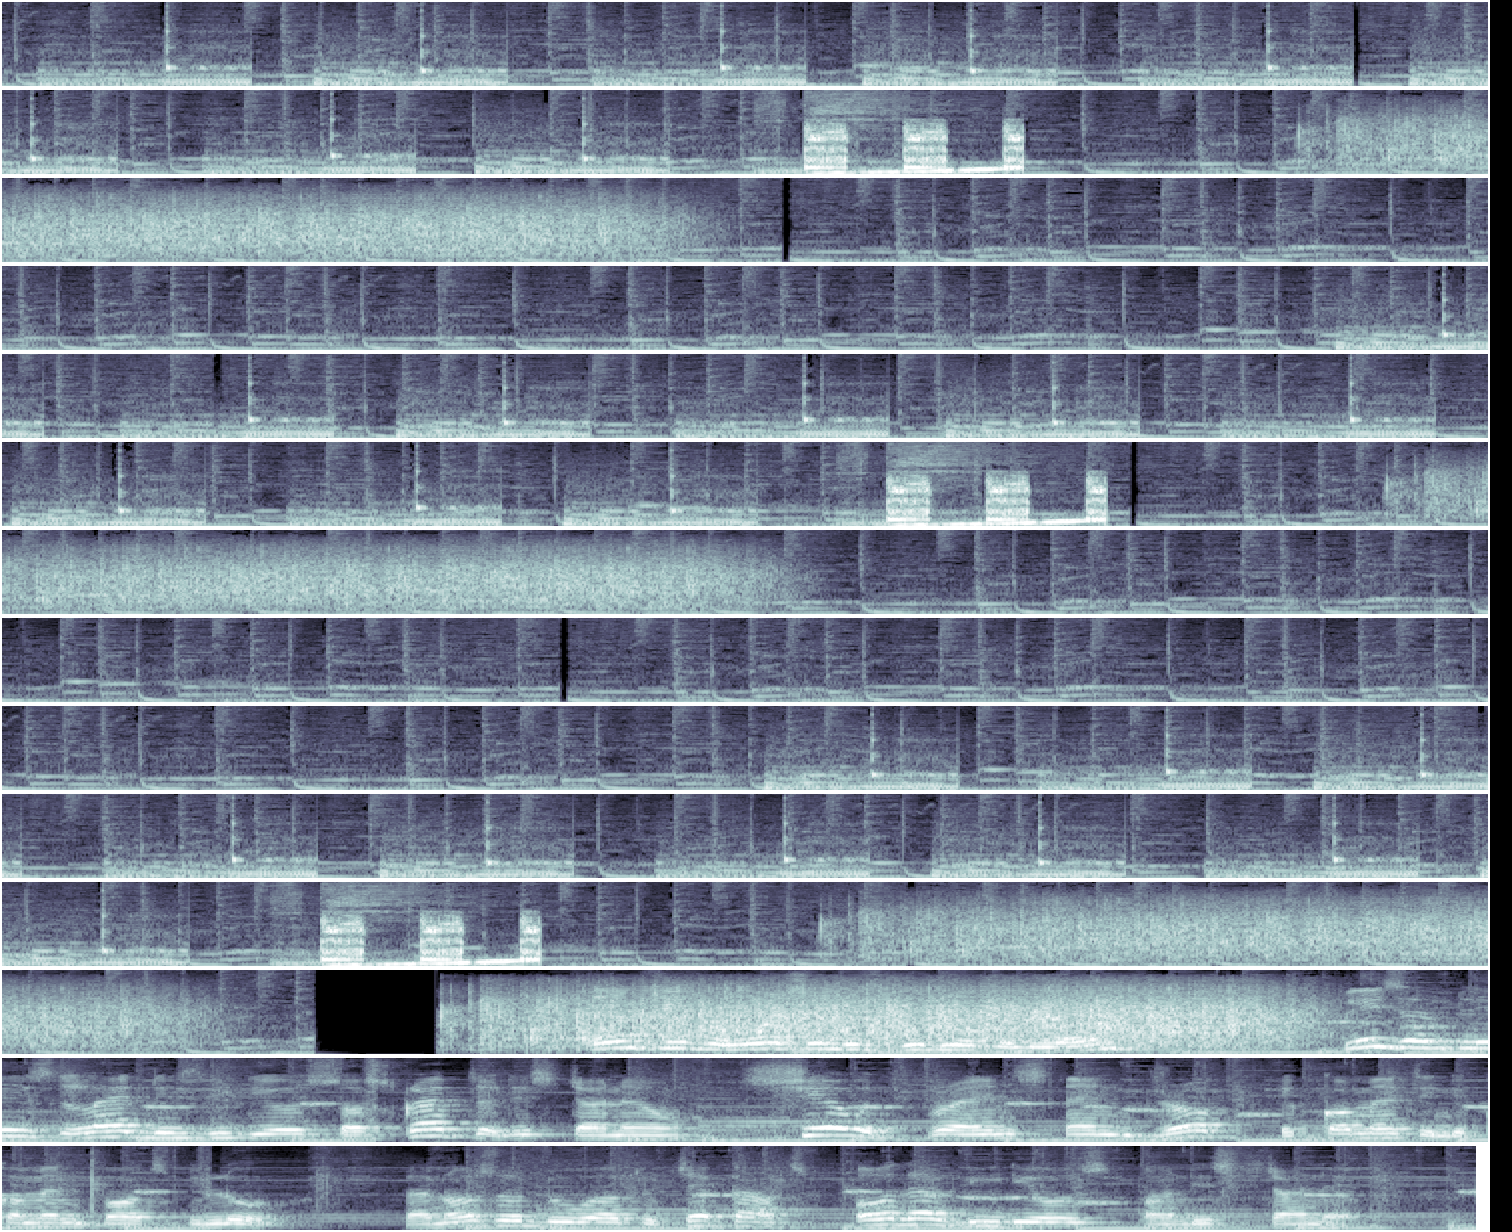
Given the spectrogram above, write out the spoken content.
Please and please like this video, subscribe to this channel, share with friends and drop a comment in the comment box below. You can also do well to check out other videos on this channel.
